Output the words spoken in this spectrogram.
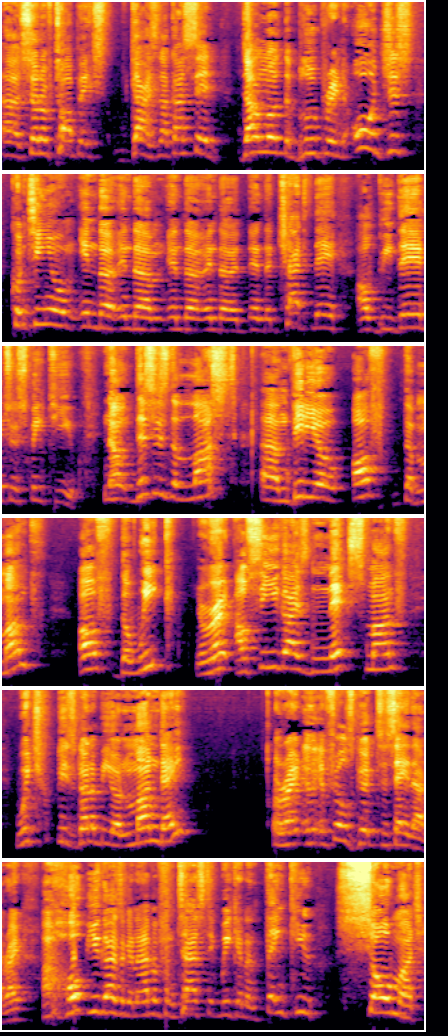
uh, sort of topics, guys, like I said, download the blueprint or just continue in the in the in the in the in the chat there. I'll be there to speak to you. Now, this is the last um, video of the month of the week. All right. I'll see you guys next month, which is gonna be on Monday. All right, it feels good to say that, right? I hope you guys are gonna have a fantastic weekend, and thank you so much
